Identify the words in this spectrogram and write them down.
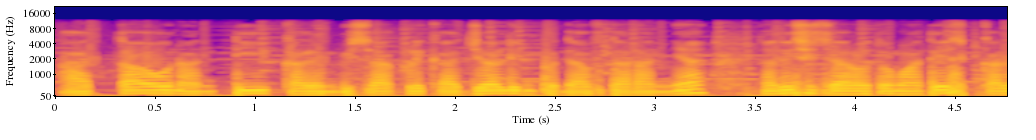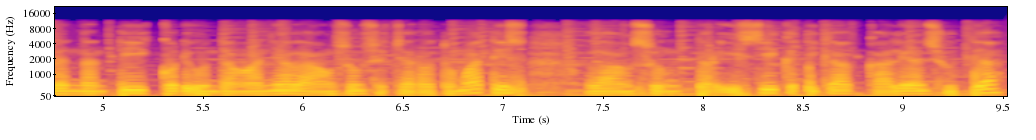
atau nanti kalian bisa klik aja link pendaftarannya. Nanti secara otomatis kalian nanti kode undangannya langsung secara otomatis langsung terisi ketika kalian sudah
